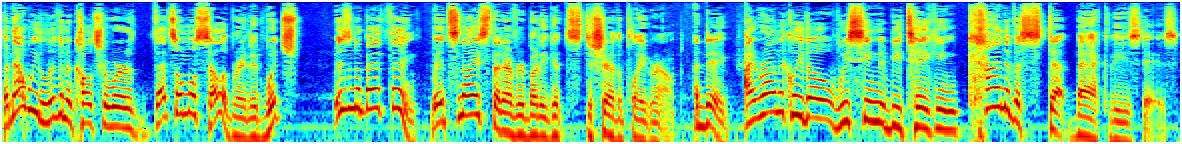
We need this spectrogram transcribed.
but now we live in a culture where that's almost celebrated, which isn't a bad thing. It's nice that everybody gets to share the playground. I dig. Ironically, though, we seem to be taking kind of a step back these days.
